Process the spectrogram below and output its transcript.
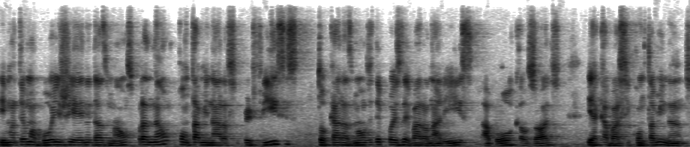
e manter uma boa higiene das mãos para não contaminar as superfícies, tocar as mãos e depois levar ao nariz, à boca, aos olhos e acabar se contaminando.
